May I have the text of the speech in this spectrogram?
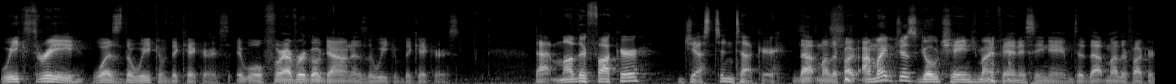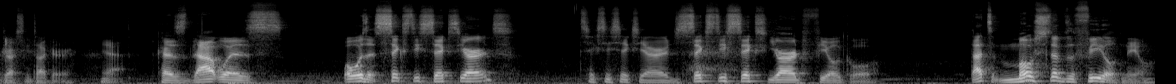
Week three was the week of the kickers. It will forever go down as the week of the kickers. That motherfucker, Justin Tucker. That motherfucker. I might just go change my fantasy name to that motherfucker, Justin Tucker. Yeah, Because that was, what was it, 66 yards? 66 yards. 66 yard field goal. That's most of the field, Neil.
